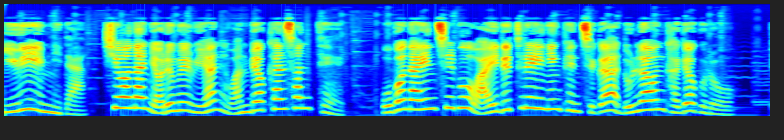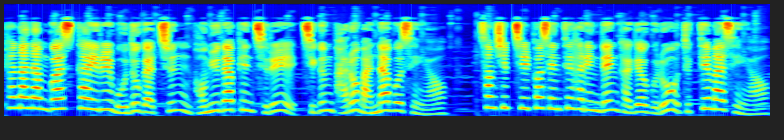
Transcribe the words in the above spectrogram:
2위입니다. 시원한 여름을 위한 완벽한 선택. 오버나인 7부 와이드 트레이닝 팬츠가 놀라운 가격으로 편안함과 스타일을 모두 갖춘 버뮤다 팬츠를 지금 바로 만나보세요. 37% 할인된 가격으로 득템하세요.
